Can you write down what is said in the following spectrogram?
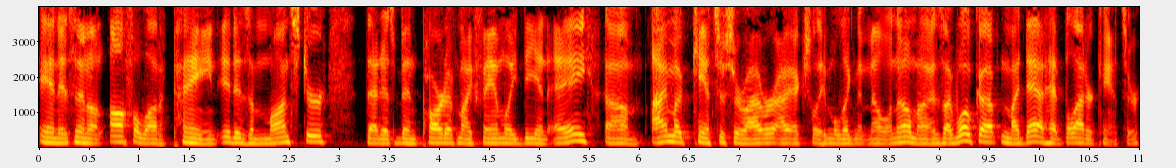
and is in an awful lot of pain. It is a monster that has been part of my family DNA. Um, I'm a cancer survivor. I actually have malignant melanoma. As I woke up, my dad had bladder cancer.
